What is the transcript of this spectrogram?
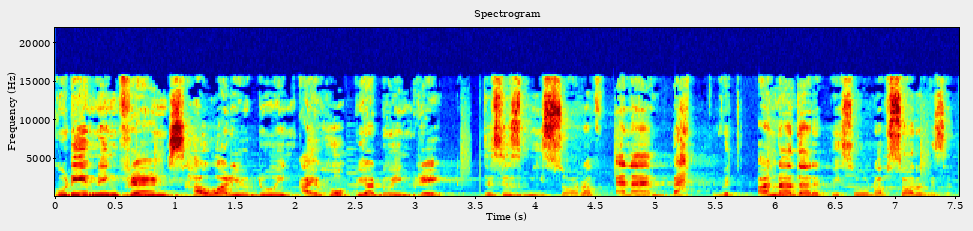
Good evening, friends. How are you doing? I hope you are doing great. This is me, Saurav, and I am back with another episode of Sauravism.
